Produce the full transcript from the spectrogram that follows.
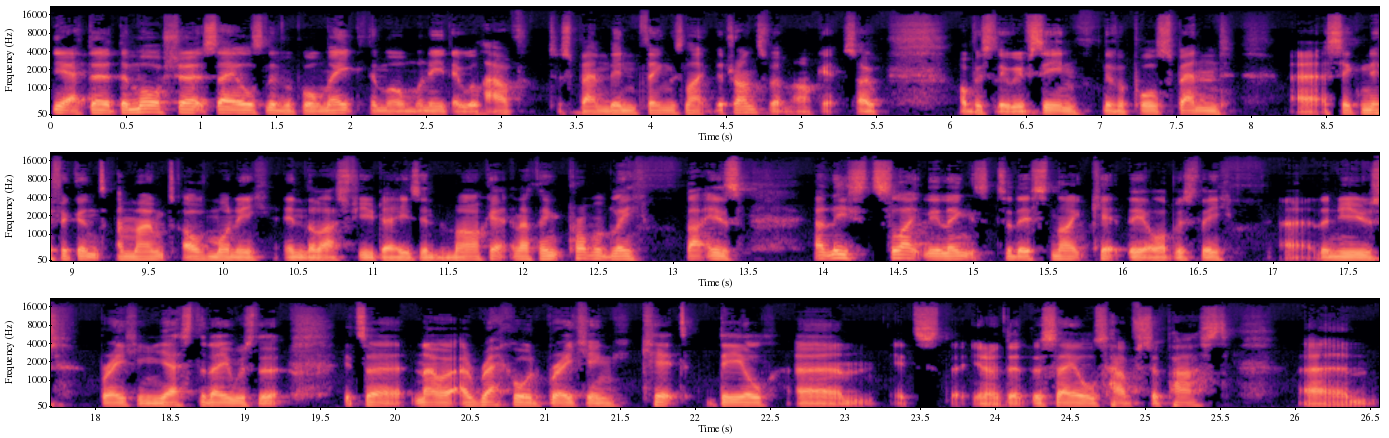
yeah, the, the more shirt sales Liverpool make, the more money they will have to spend in things like the transfer market. So, obviously, we've seen Liverpool spend uh, a significant amount of money in the last few days in the market. And I think probably that is at least slightly linked to this Nike kit deal. Obviously, uh, the news breaking yesterday was that it's a now a record breaking kit deal. Um, it's you know that the sales have surpassed um,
